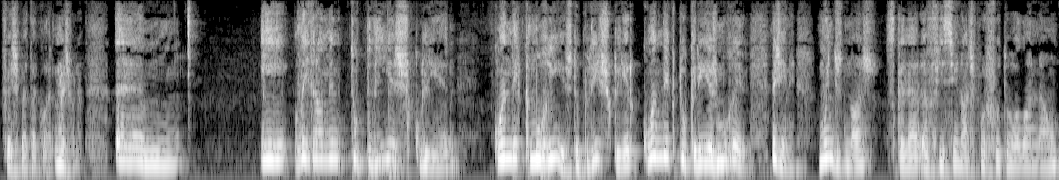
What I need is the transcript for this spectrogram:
foi espetacular, mas pronto. Um, e literalmente tu podias escolher quando é que morrias. Tu podias escolher quando é que tu querias morrer. Imaginem, muitos de nós, se calhar aficionados por futebol ou não,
